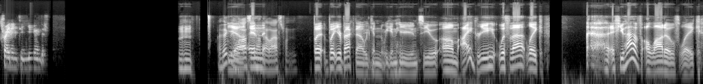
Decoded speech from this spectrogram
trading to you in the mm-hmm. I think we Yeah, lost you on and- that last one. But but you're back now. We can we can hear you and see you. Um, I agree with that. Like, if you have a lot of like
